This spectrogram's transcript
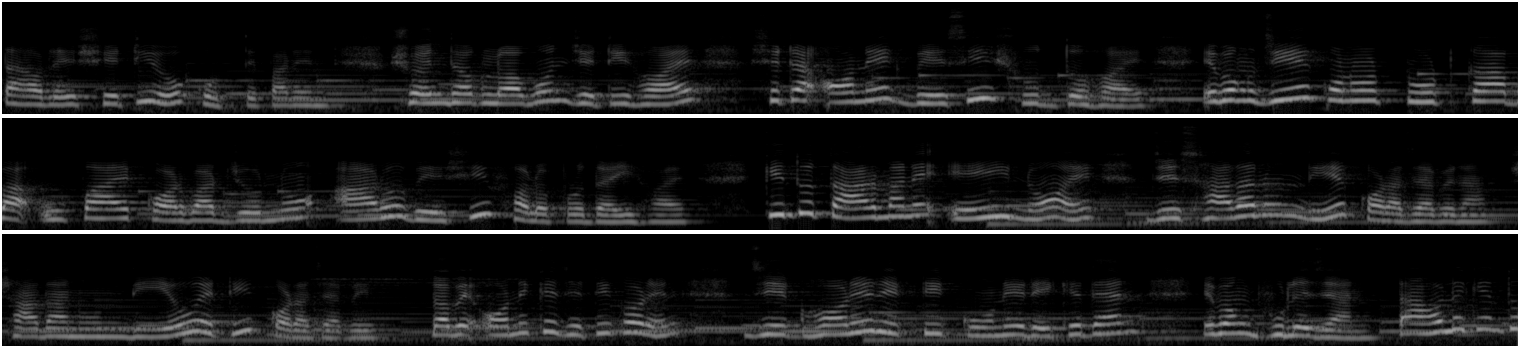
তাহলে সেটিও করতে পারেন। সৈন্ধক লবণ যেটি হয়, সেটা অনেক বেশি শুদ্ধ হয় এবং যে কোনো টোটকা বা উপায় করবার জন্য আরও বেশি ফলপ্রদায়ী হয়। কিন্তু তার মানে এই নয় যে সাদা নুন দিয়ে করা যাবে না। সাদা নুন দিয়েও এটি করা যাবে। তবে অনেকে যেটি করেন, যে ঘরের একটি কোণে রেখে দেন এবং ভুলে যান। তাহলে কিন্তু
